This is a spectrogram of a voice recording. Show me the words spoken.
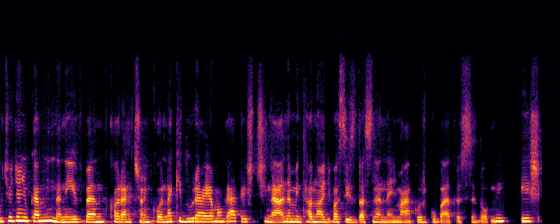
úgyhogy anyukám minden évben karácsonykor neki durálja magát, és csinál, nem mintha nagy vasszizdasz lenne egy mákos gubát összedobni. És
